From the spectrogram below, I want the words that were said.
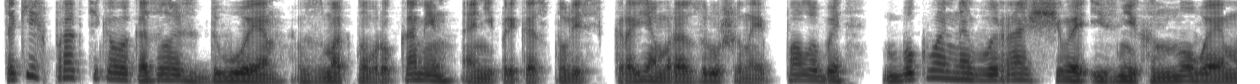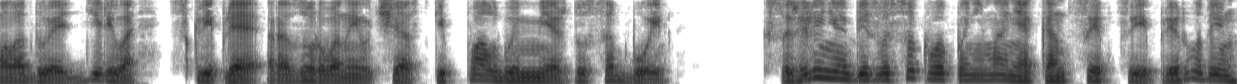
Таких практиков оказалось двое. Взмахнув руками, они прикоснулись к краям разрушенной палубы, буквально выращивая из них новое молодое дерево, скрепляя разорванные участки палубы между собой. К сожалению, без высокого понимания концепции природы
